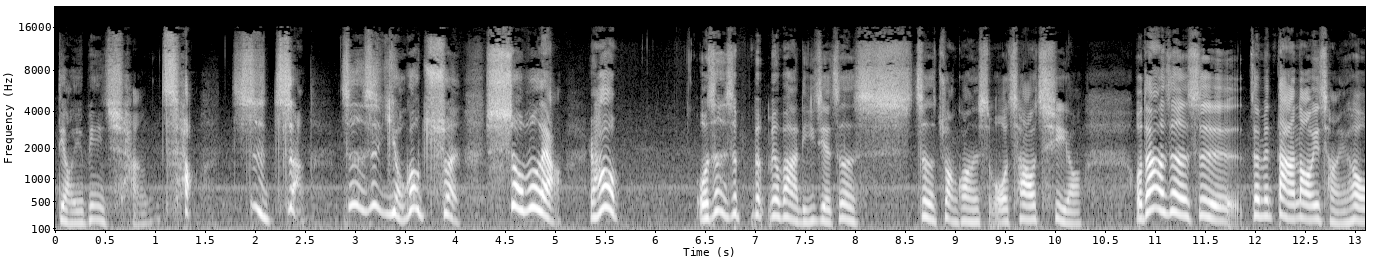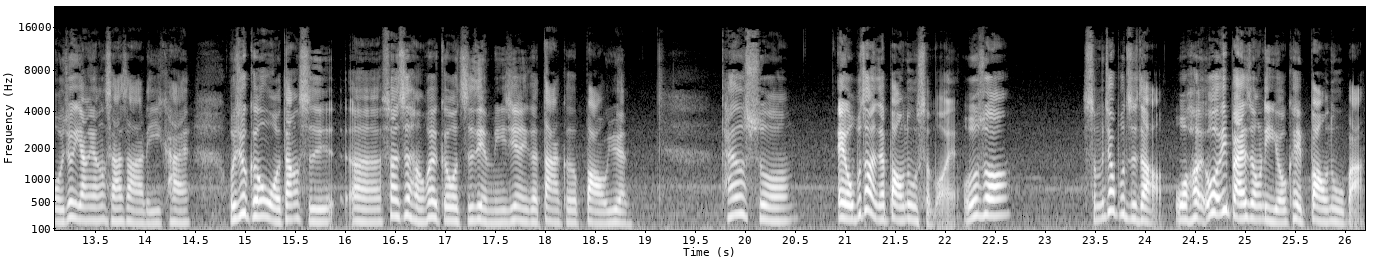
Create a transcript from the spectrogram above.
屌也比你长。操！智障！真的是有够蠢，受不了。然后我真的是没有办法理解这、这个状况是什么，我超气哦！我当时真的是这边大闹一场以后，我就洋洋洒洒的离开，我就跟我当时呃算是很会给我指点迷津的一个大哥抱怨，他就说：“哎，我不知道你在暴怒什么。”哎，我就说。什么叫不知道？我很我有一百种理由可以暴怒吧？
